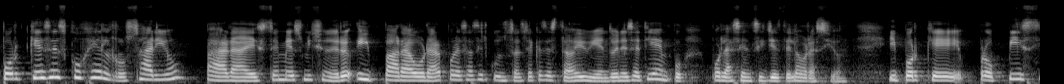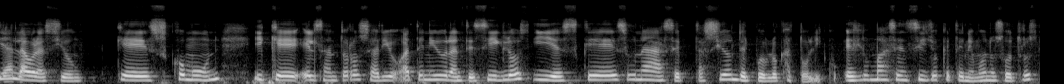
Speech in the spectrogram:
¿Por qué se escoge el rosario para este mes misionero y para orar por esa circunstancia que se estaba viviendo en ese tiempo? Por la sencillez de la oración y porque propicia la oración que es común y que el Santo Rosario ha tenido durante siglos y es que es una aceptación del pueblo católico. Es lo más sencillo que tenemos nosotros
